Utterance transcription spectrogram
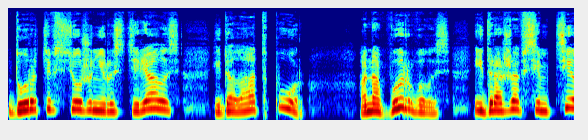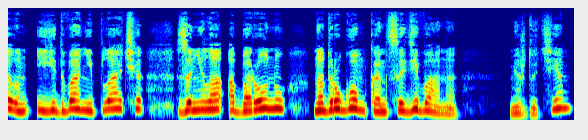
Дороти все же не растерялась и дала отпор. Она вырвалась и, дрожа всем телом и едва не плача, заняла оборону на другом конце дивана. Между тем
